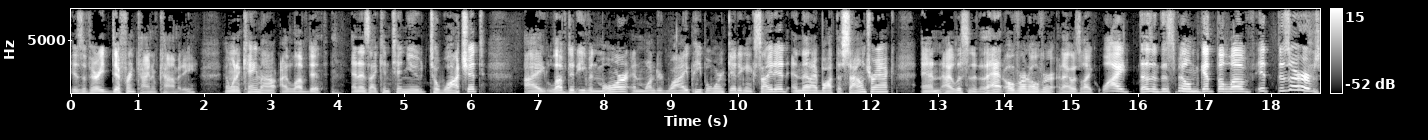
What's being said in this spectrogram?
is a very different kind of comedy. And when it came out, I loved it. And as I continued to watch it, I loved it even more and wondered why people weren't getting excited. And then I bought the soundtrack and I listened to that over and over. And I was like, why doesn't this film get the love it deserves?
